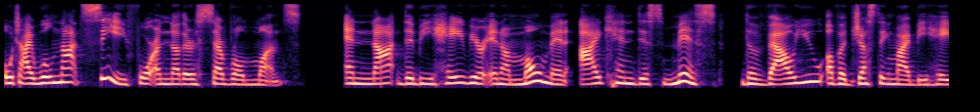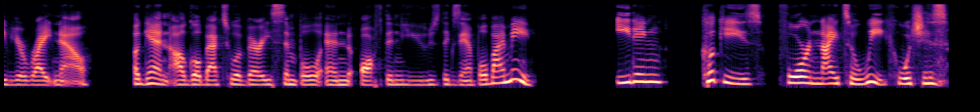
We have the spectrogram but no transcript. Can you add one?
which I will not see for another several months, and not the behavior in a moment, I can dismiss the value of adjusting my behavior right now. Again, I'll go back to a very simple and often used example by me eating cookies four nights a week, which is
